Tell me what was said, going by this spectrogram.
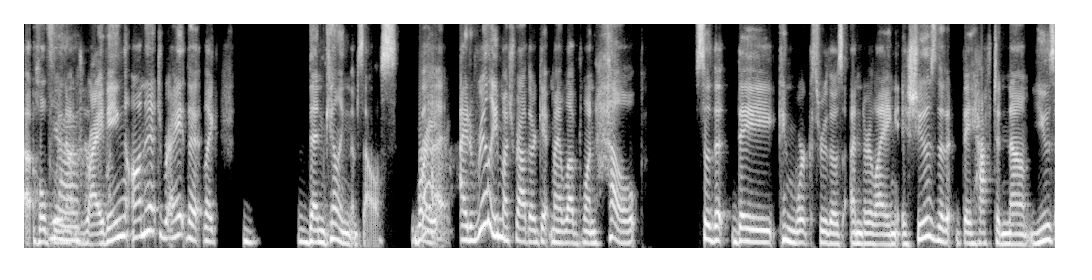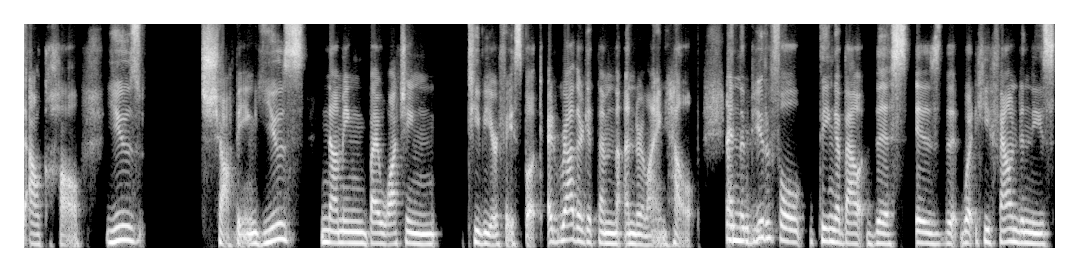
uh, hopefully yeah. not driving on it, right? That like than killing themselves. Right. But I'd really much rather get my loved one help so that they can work through those underlying issues that they have to numb, use alcohol, use shopping, use numbing by watching TV or Facebook. I'd rather get them the underlying help. And mm-hmm. the beautiful thing about this is that what he found in these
